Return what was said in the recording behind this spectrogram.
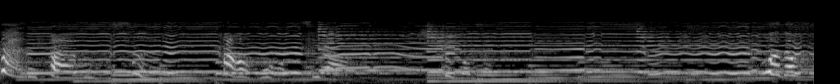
三番五次到我家说媒，我的父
